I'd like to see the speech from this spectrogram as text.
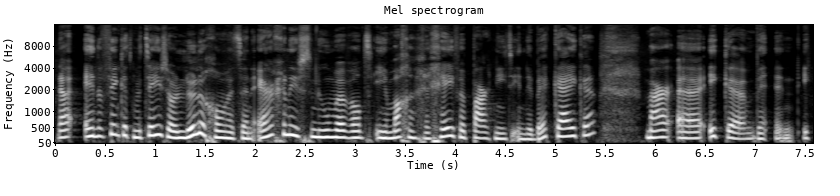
Nou, en dan vind ik het meteen zo lullig om het een ergernis te noemen. Want je mag een gegeven paard niet in de bek kijken. Maar uh, ik, uh, ben, ik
